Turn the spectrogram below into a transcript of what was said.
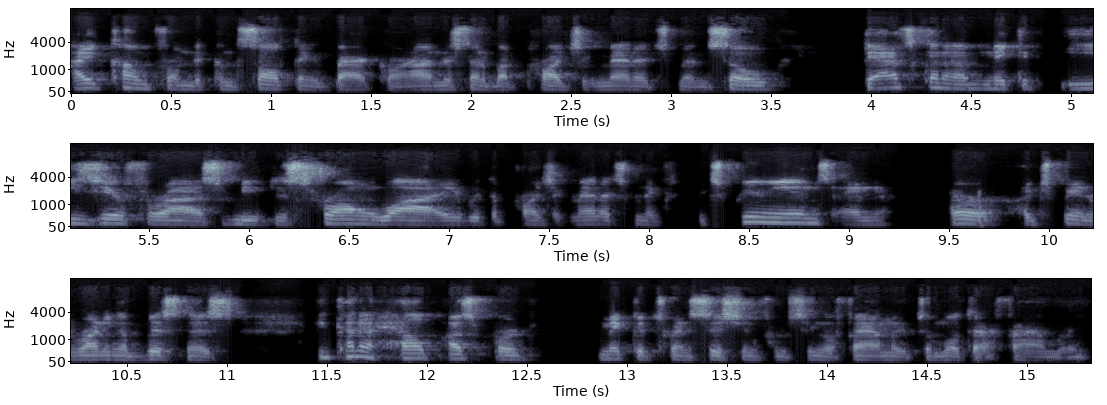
I come from the consulting background. I understand about project management. So that's going to make it easier for us with the strong why with the project management experience and her experience running a business. It kind of help us for make a transition from single family to multifamily.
